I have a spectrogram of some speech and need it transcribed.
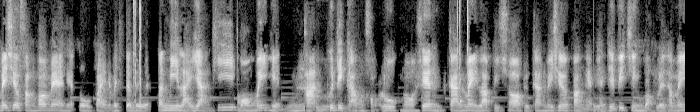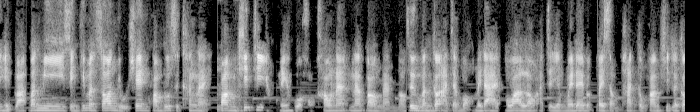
ไม่เชื่อฟังพ่อแม่เนี่ยโตไปเนี่ยไม่เจริญ มันมีหลายอย่างที่มองไม่เห็นผ่านอืมพฤติกรรมของลูกเนาะเช่น การไม่รับผิดชอบหรือการไม่เชื่อฟังเนี่ยอย่างที่พี่คิงบอกเลยทำให้เห็นว่า มันมีสิ่งที่มันซ่อนอยู่เช่น ความรู้สึกข้างใน ความคิดที่อยู่ในหัวของเขานะณตอนนั้นเนาะซึ่งมันก็อาจจะบอกไม่ได้ เพราะว่าเราอาจจะยังไม่ได้แบบไปสัมผัสกับความคิดแล้วก็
